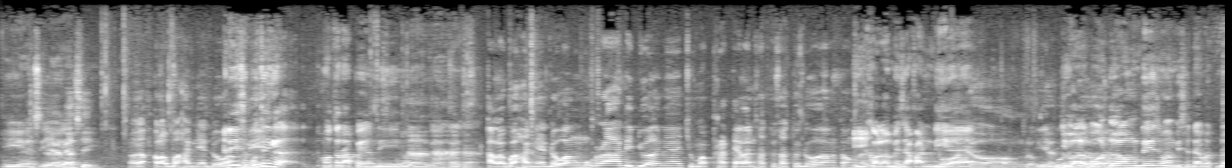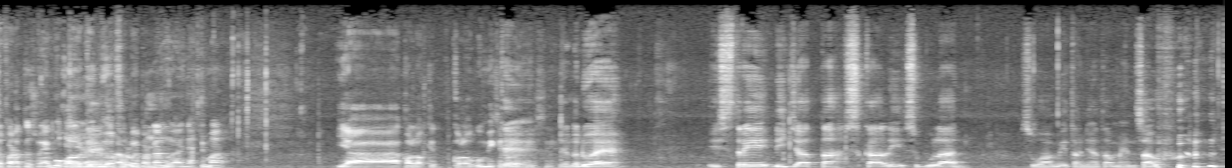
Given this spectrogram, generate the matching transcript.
Iya sih, Iya iya nggak sih. Soalnya kalau bahannya doang Ada disebutin nih, nggak motor apa yang di kalau bahannya doang murah dijualnya cuma pretelan satu-satu doang tau Iya nggak? kalau misalkan dia bodong, dong. Jual bodong dia cuma bisa dapat berapa ratus ribu kalau Iya, dia jual full paper kan banyak cuma ya kalau kalau gue mikir sih yang kedua ya. Istri dijatah sekali sebulan. Suami ternyata main sabun.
